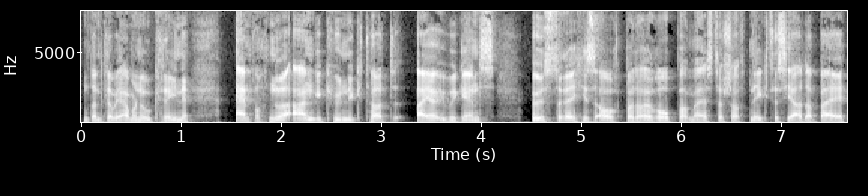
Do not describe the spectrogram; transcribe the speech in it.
und dann glaube ich einmal noch Ukraine einfach nur angekündigt hat, ah ja übrigens, Österreich ist auch bei der Europameisterschaft nächstes Jahr dabei.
